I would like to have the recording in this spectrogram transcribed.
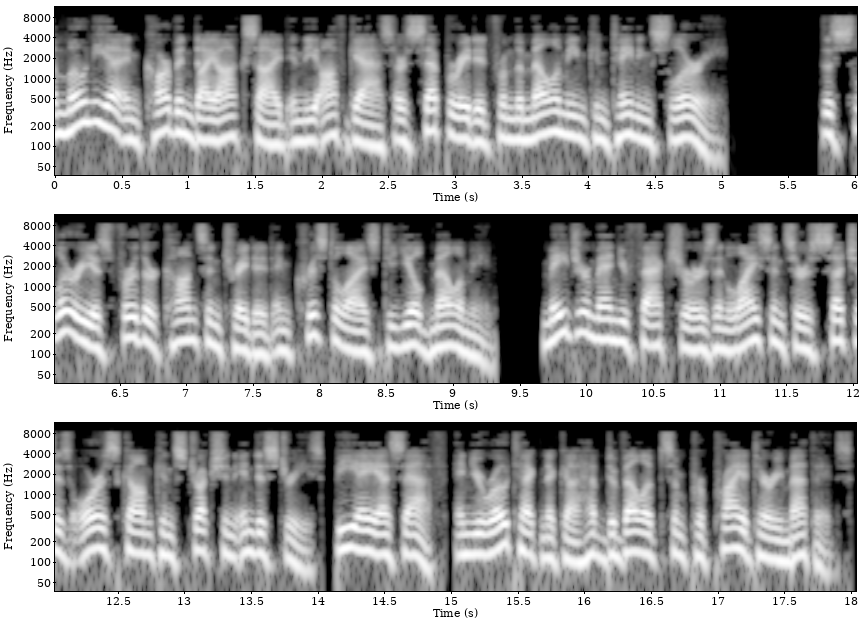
Ammonia and carbon dioxide in the off-gas are separated from the melamine-containing slurry. The slurry is further concentrated and crystallized to yield melamine. Major manufacturers and licensors such as Orascom Construction Industries, BASF, and Eurotechnica have developed some proprietary methods.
